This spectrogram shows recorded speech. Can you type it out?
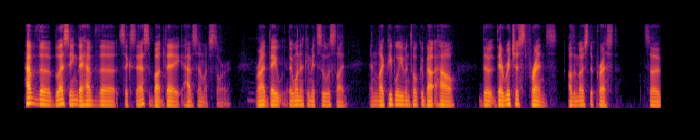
have the blessing, they have the success, but they have so much sorrow. Right? They they want to commit suicide. And like people even talk about how the their richest friends are the most depressed. So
